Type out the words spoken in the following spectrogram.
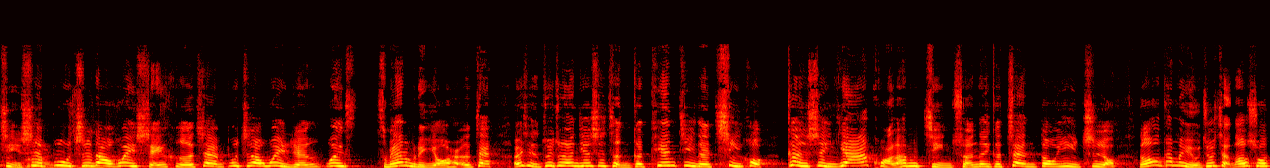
仅是不知道为谁而战，不知道为人为什么样的理由而战，而且最重要一件事，整个天气的气候。更是压垮了他们仅存的一个战斗意志哦。然后他们有就讲到说，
